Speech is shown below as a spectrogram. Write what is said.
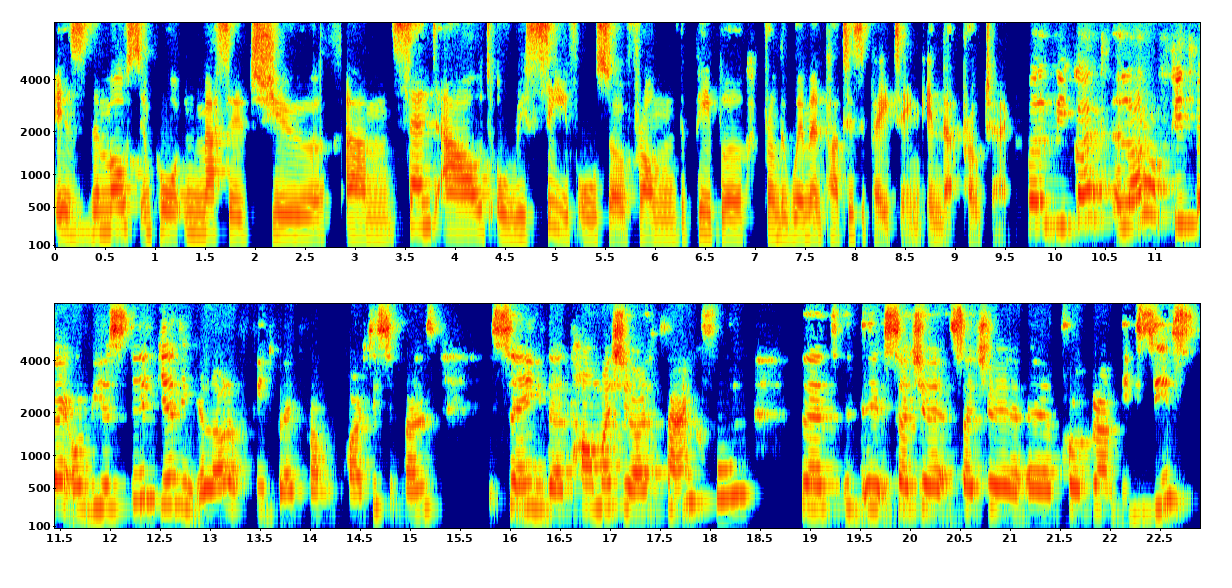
is the most important message you um, send out or receive also from the people, from the women participating in that project? Well, we got a lot of feedback, or we are still getting a lot of feedback from participants saying that how much they are thankful that such a such a, a, program exists.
